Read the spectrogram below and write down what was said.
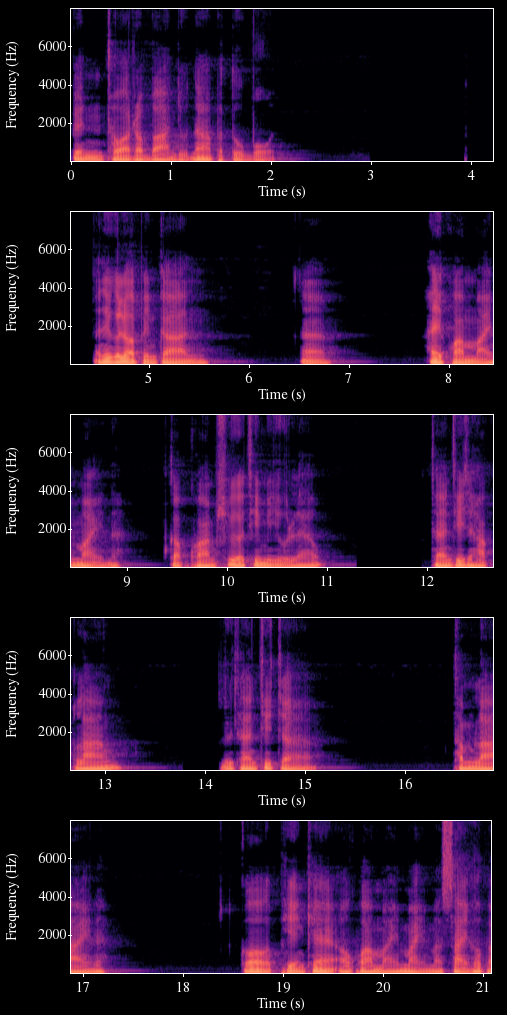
เป็นทวารบาลอยู่หน้าประตูโบสถ์ อันนี้ก็เรียกว่าเป็นการให้ความหมายใหม่นะกับความเชื่อที่มีอยู่แล้ว แทนที่จะหักล้าง หรือแทนที่จะทำลายนะก็เพียงแค่เอาความหมายใหม่มาใส่เข้าไป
